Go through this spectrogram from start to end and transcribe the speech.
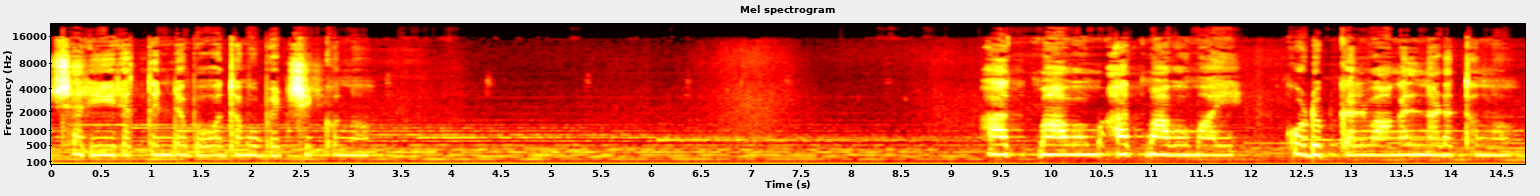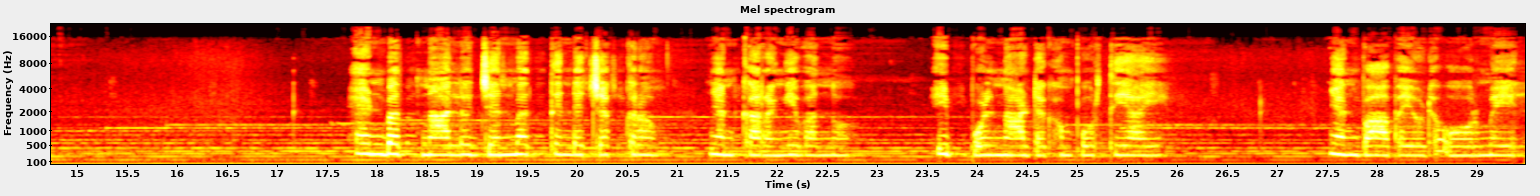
ശരീരത്തിന്റെ ബോധം ഉപേക്ഷിക്കുന്നു. ആത്മാവും ആത്മാവുമായി കൊടുക്കൽ വാങ്ങൽ നടത്തുന്നു. എൺപത്തിനാല് ജന്മത്തിന്റെ ചക്രം ഞാൻ കറങ്ങി വന്നു. ഇപ്പോൾ നാടകം പൂർത്തിയായി. ഞാൻ ബാബയുടെ ഓർമ്മയിൽ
